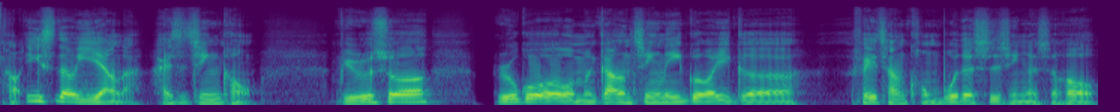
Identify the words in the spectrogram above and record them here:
好，意思都一样了，还是惊恐。比如说。如果我们刚经历过一个非常恐怖的事情的时候，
